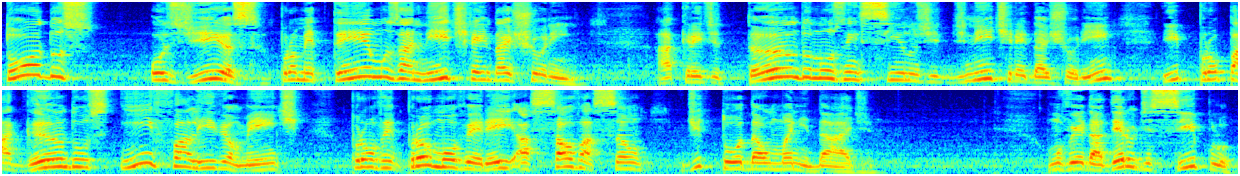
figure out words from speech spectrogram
Todos os dias prometemos a Nichiren Daishorin, acreditando nos ensinos de Nichiren Daishorin e propagando-os infalivelmente, promoverei a salvação de toda a humanidade. Um verdadeiro discípulo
